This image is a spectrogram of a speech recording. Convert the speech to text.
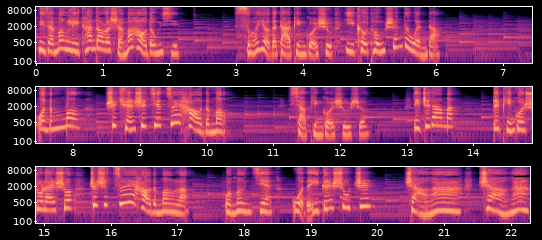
你在梦里看到了什么好东西？所有的大苹果树异口同声地问道。我的梦是全世界最好的梦。小苹果树说：“你知道吗？对苹果树来说，这是最好的梦了。我梦见我的一根树枝。”长啊长啊，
